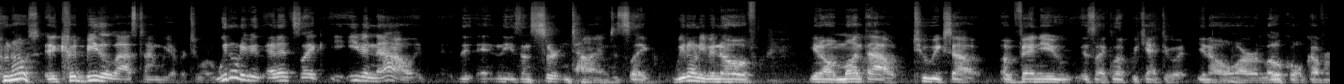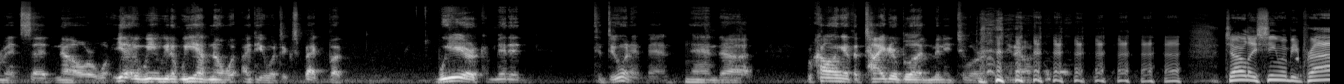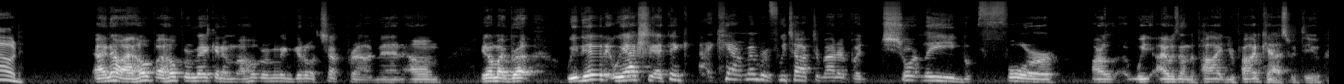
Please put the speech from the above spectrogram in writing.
who knows? It could be the last time we ever tour. We don't even, and it's like, even now in these uncertain times, it's like, we don't even know if, you know, a month out, two weeks out, a venue is like, look, we can't do it. You know, our local government said no, or what? Yeah, we we, don't, we have no idea what to expect, but we are committed to doing it, man. Mhm. And uh, we're calling it the Tiger Blood Mini Tour. You know, Charlie Sheen would be proud. I know. I hope I hope we're making him. I hope we're making good old Chuck proud, man. Um, you know, my brother. We did. We actually. I think I can't remember if we talked about it, but shortly before our we I was on the pod your podcast with you.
